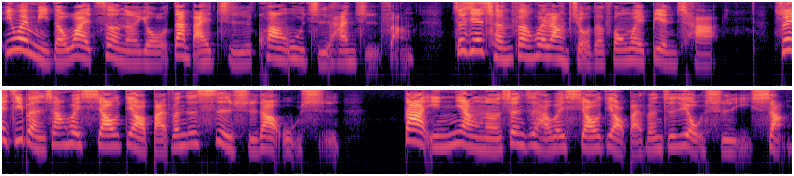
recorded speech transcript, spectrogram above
因为米的外侧呢，有蛋白质、矿物质和脂肪，这些成分会让酒的风味变差，所以基本上会消掉百分之四十到五十。大吟酿呢，甚至还会消掉百分之六十以上。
